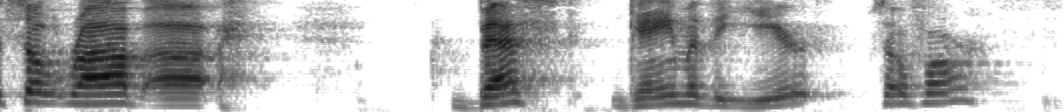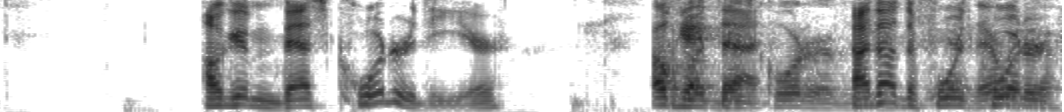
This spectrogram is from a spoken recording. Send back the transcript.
so Rob, uh, best game of the year so far? I'll give him best quarter of the year. Okay, about best that? quarter of the I year. thought the fourth Yeah, quarter.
